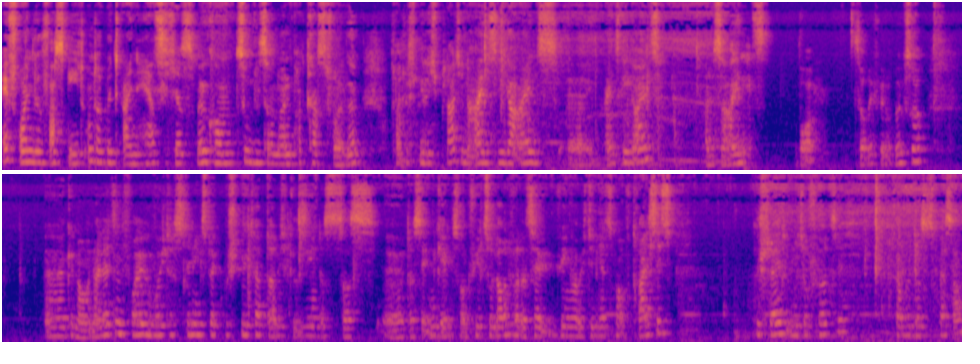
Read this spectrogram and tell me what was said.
Hey Freunde, was geht? Und damit ein herzliches Willkommen zu dieser neuen Podcast-Folge. Heute spiele ich Platin 1, Liga 1, äh, 1 gegen 1. Alles 1. Boah, sorry für den Rülpser. Äh, genau, in der letzten Folge, wo ich das Trainingsback gespielt habe, da habe ich gesehen, dass, das, äh, dass der Ingame-Sound viel zu laut war. Deswegen habe ich den jetzt mal auf 30 gestellt und nicht auf 40. Ich hoffe, das ist besser.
